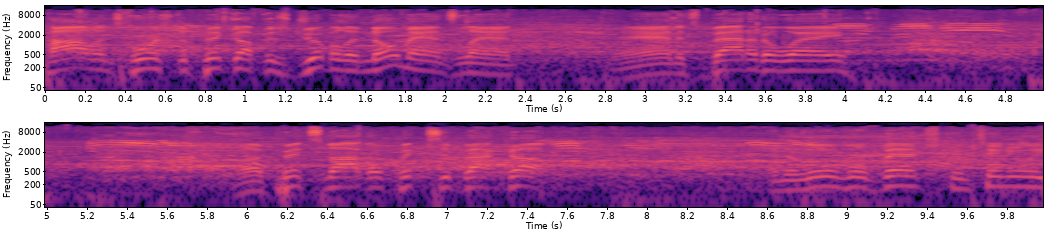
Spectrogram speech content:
Collins forced to pick up his dribble in no man's land. And it's batted away. Uh, Pittsnogle picks it back up. And the Louisville bench continually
